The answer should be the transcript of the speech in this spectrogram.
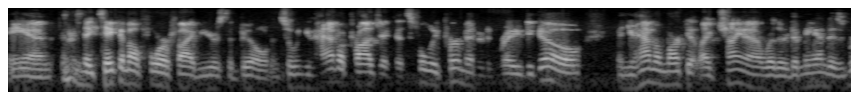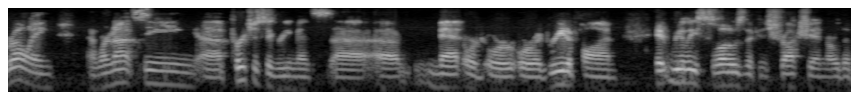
and they take about four or five years to build. And so, when you have a project that's fully permitted and ready to go, and you have a market like China where their demand is growing, and we're not seeing uh, purchase agreements uh, uh, met or, or, or agreed upon, it really slows the construction or the,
